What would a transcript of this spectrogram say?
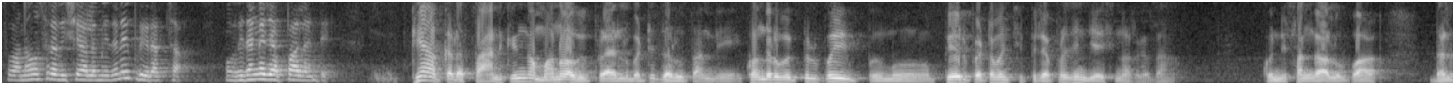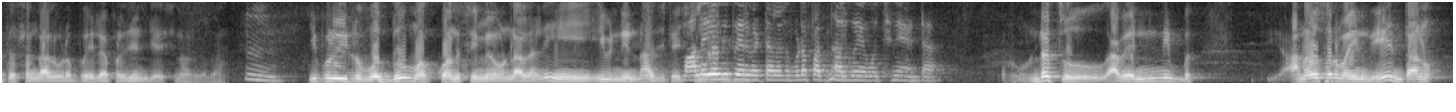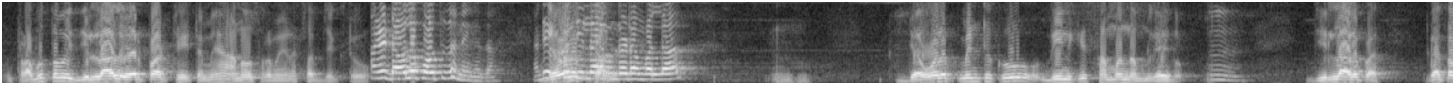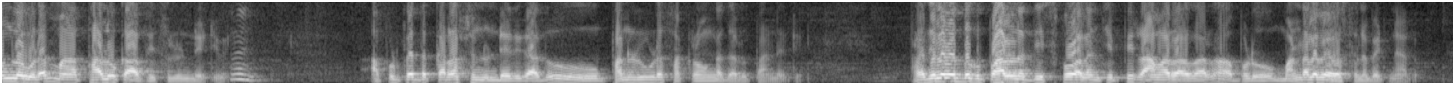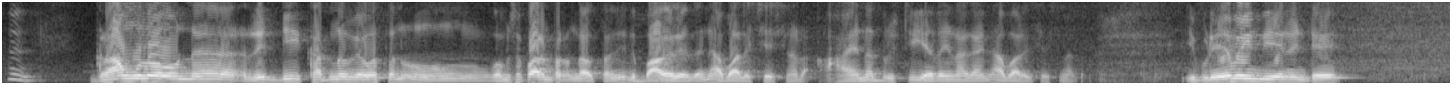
సో అనవసర విషయాల మీదనే ఇప్పుడు ఈ రచ్చ. ఒక విధంగా చెప్పాలంటే. అంటే అక్కడ స్థానికంగా మనో అభిప్రాయాలను బట్టి జరుగుతుంది. కొందరు వ్యక్తులు పోయి ప- పేరు పెట్టమని చెప్పి రిప్రజెంట్ చేసినారు కదా. కొన్ని సంఘాలు దళిత సంఘాలు కూడా పోయి రిప్రజెంట్ చేసినారు కదా. ఇప్పుడు వీళ్ళు వద్దు మాకు కోనసీమే ఉండాలని ఇవి నిన్న అజిటేషన్ బాలయోగి పేరు పెట్టాలని కూడా పద్నాలుగు ఏమో వచ్చినాయంట. ఉండొచ్చు అవన్నీ అనవసరమైంది అంటాను. ప్రభుత్వం ఈ జిల్లాలు ఏర్పాటు చేయటమే అనవసరమైన సబ్జెక్టు. అంటే డెవలప్ అవుతుందనే కదా. అంటే జిల్లాలు. ఉండడం వల్ల డెవలప్మెంట్కు దీనికి సంబంధం లేదు. జిల్లాల గతంలో కూడా మా తాలూకా ఆఫీసులు ఉండేటివి. అప్పుడు పెద్ద కరప్షన్ ఉండేది కాదు పనులు కూడా సక్రమంగా జరుగుతుండేవి ప్రజల వద్దకు పాలన తీసుకోవాలని చెప్పి రామారావు గారు అప్పుడు మండల వ్యవస్థను పెట్టినారు. గ్రామంలో ఉన్న రెడ్డి కర్ణం వ్యవస్థను వంశపారంపర్యంగా అవుతుంది ఇది బాగలేదని అబాలిష్ చేసినాడు ఆయన దృష్టి ఏదైనా కానీ అబాలిష్ చేసినాడు ఇప్పుడు ఏమైంది అంటే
